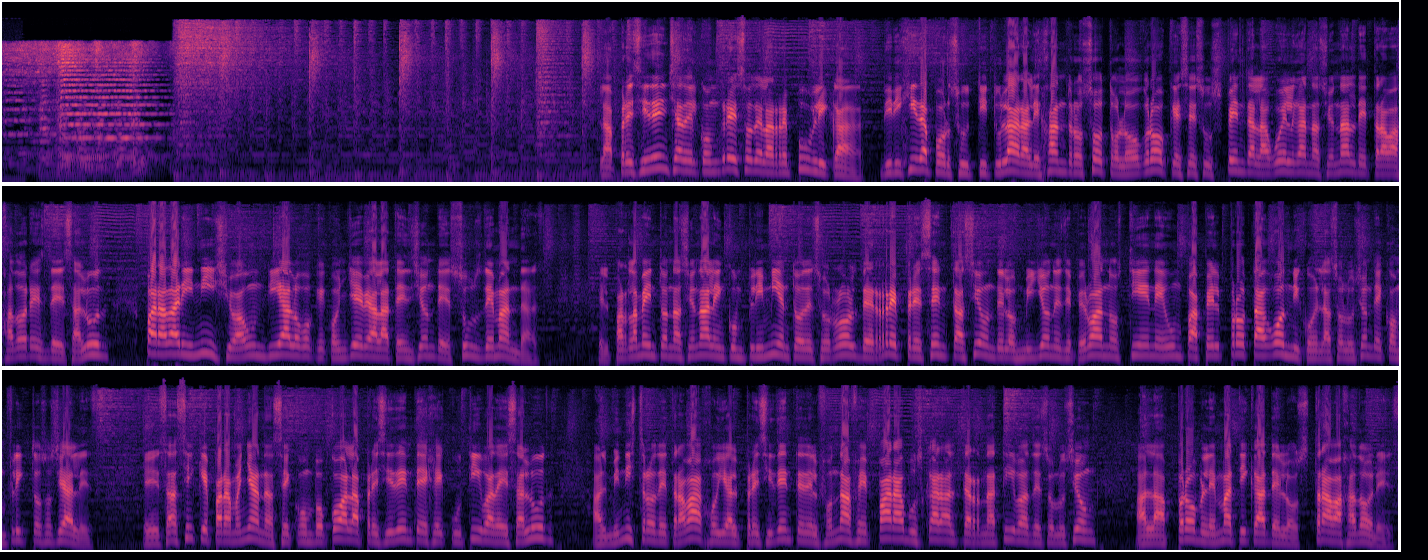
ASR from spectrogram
La presidencia del Congreso de la República, dirigida por su titular Alejandro Soto, logró que se suspenda la huelga nacional de trabajadores de salud para dar inicio a un diálogo que conlleve a la atención de sus demandas. El Parlamento Nacional, en cumplimiento de su rol de representación de los millones de peruanos, tiene un papel protagónico en la solución de conflictos sociales. Es así que para mañana se convocó a la Presidenta Ejecutiva de Salud, al ministro de Trabajo y al presidente del FONAFE para buscar alternativas de solución a la problemática de los trabajadores.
